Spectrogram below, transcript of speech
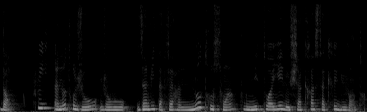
Donc, puis un autre jour, je vous invite à faire un autre soin pour nettoyer le chakra sacré du ventre.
